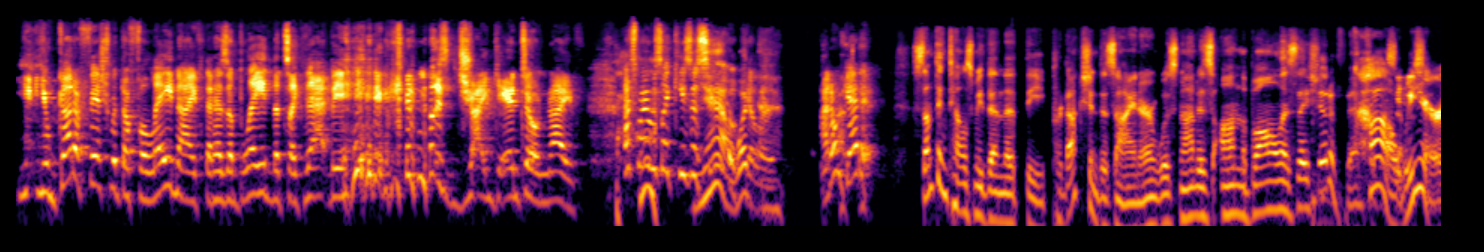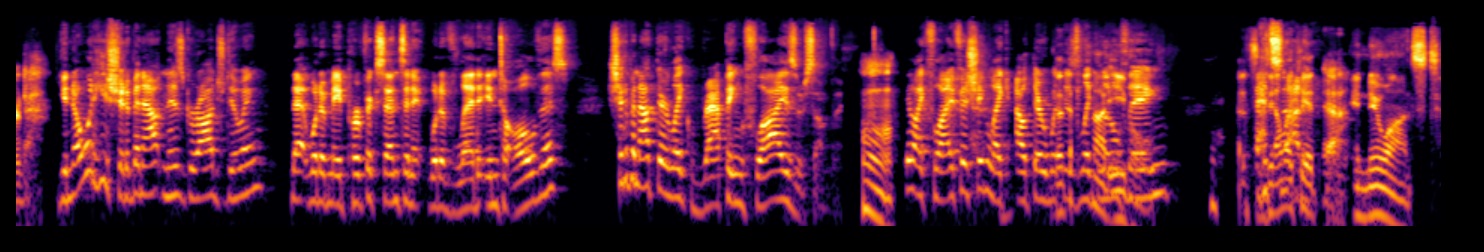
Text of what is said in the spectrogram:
you, you gut a fish with a fillet knife that has a blade that's like that big. this giganto knife. That's why I was like, he's a Yeah, serial what- killer. I don't get it. Something tells me then that the production designer was not as on the ball as they should have been. for Huh, weird. You know what he should have been out in his garage doing? That would have made perfect sense and it would have led into all of this. Should have been out there like wrapping flies or something. Hmm. You know, like fly fishing, like out there with That- his like little evil. thing. That's, That's delicate Yeah. and nuanced.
